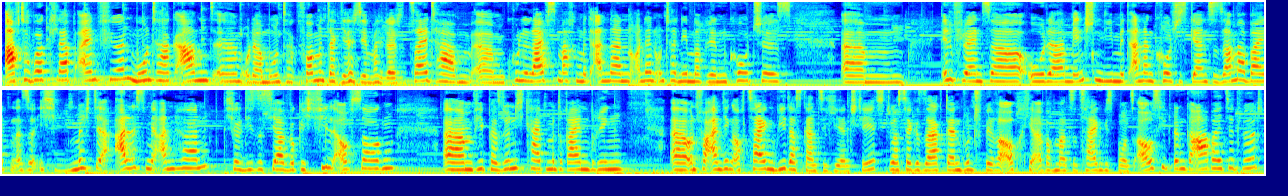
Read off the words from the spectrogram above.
Afterwork Club einführen, Montagabend ähm, oder Montagvormittag, je nachdem, wann die Leute Zeit haben. Ähm, coole Lives machen mit anderen Online-Unternehmerinnen, Coaches, ähm, Influencer oder Menschen, die mit anderen Coaches gerne zusammenarbeiten. Also ich möchte alles mir anhören. Ich will dieses Jahr wirklich viel aufsaugen, ähm, viel Persönlichkeit mit reinbringen äh, und vor allen Dingen auch zeigen, wie das Ganze hier entsteht. Du hast ja gesagt, dein Wunsch wäre auch hier einfach mal zu zeigen, wie es bei uns aussieht, wenn gearbeitet wird.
